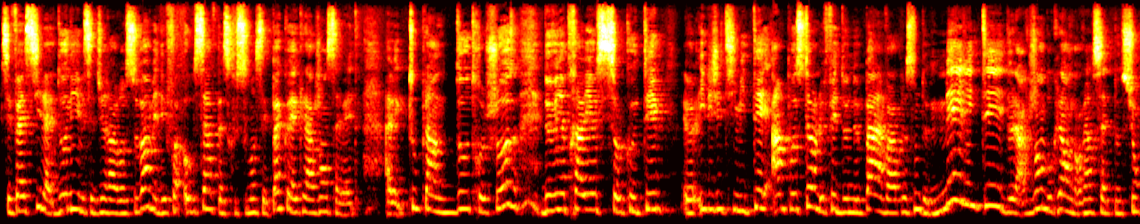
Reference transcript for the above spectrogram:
c'est facile à donner, mais c'est dur à recevoir, mais des fois, observe parce que souvent c'est pas qu'avec l'argent, ça va être avec tout plein d'autres choses. De venir travailler aussi sur le côté euh, illégitimité, imposteur, le fait de ne pas avoir l'impression de mériter de l'argent. Donc là, on en revient sur cette notion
